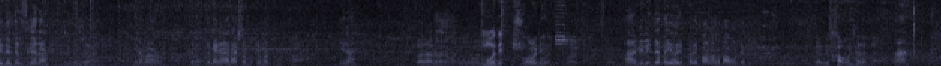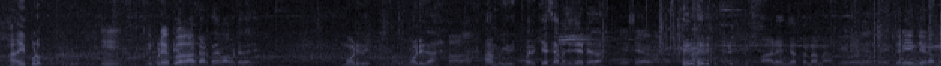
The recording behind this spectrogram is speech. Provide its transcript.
ఇది తెలుసు కదా? ఈయన మన తెల- తెలంగాణ రాష్ట్ర ముఖ్యమంత్రి. ఈయన? మోదీ. మోడీ వీళ్ళిద్దరిలో ఎవరి పరిపాలన బాగుంటుంది? ఆ, ఇప్పుడు. ఇప్పుడు. మాట్లాడితే బాగుంటుందని? మోడీది. మోడీదా? మరి కేసీఆర్ మంచిగా చేయట్లేదా? వాడేం చేస్తుండన్న ఇద్దరు ఏం చేయరు? అన్న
